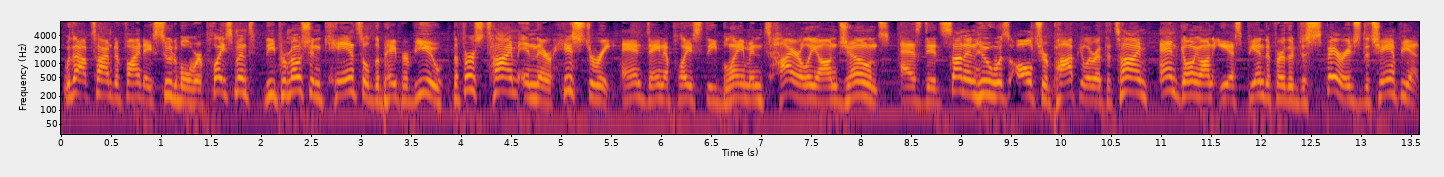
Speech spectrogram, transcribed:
Without time to find a suitable replacement, the promotion canceled the pay-per-view, the first time in their history, and Dana placed the blame entirely on Jones, as did Sonnen, who was ultra popular at the time, and going on ESPN to further disparage the champion.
